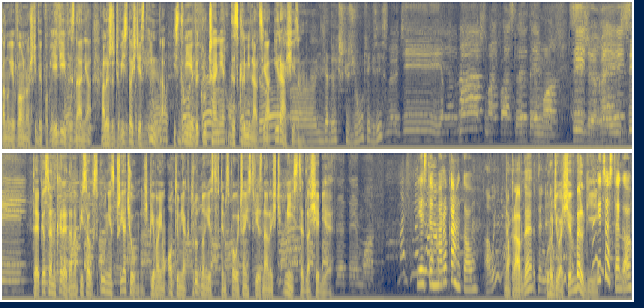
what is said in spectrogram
Panuje wolność wypowiedzi i wyznania, ale rzeczywistość jest inna. Istnieje wykluczenie, dyskryminacja i rasizm. Tę piosenkę Reda napisał wspólnie z przyjaciółmi. Śpiewają o tym, jak trudno jest w tym społeczeństwie znaleźć miejsce dla siebie. Jestem Marokanką. Naprawdę? Urodziłaś się w Belgii. I co z tego?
